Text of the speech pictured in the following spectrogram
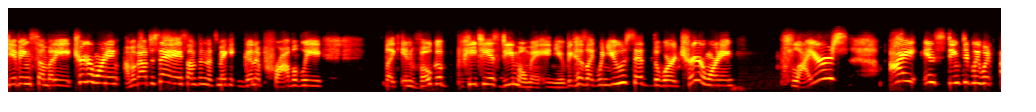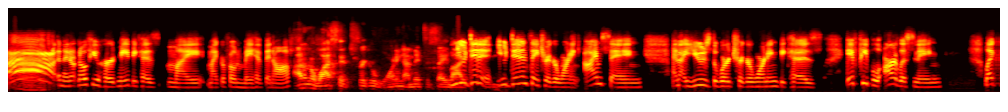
giving somebody trigger warning? I'm about to say something that's making gonna probably like invoke a PTSD moment in you. Because like when you said the word trigger warning flyers? I instinctively went ah! And I don't know if you heard me because my microphone may have been off. I don't know why I said trigger warning. I meant to say like You didn't. You didn't say trigger warning. I'm saying and I use the word trigger warning because if people are listening like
